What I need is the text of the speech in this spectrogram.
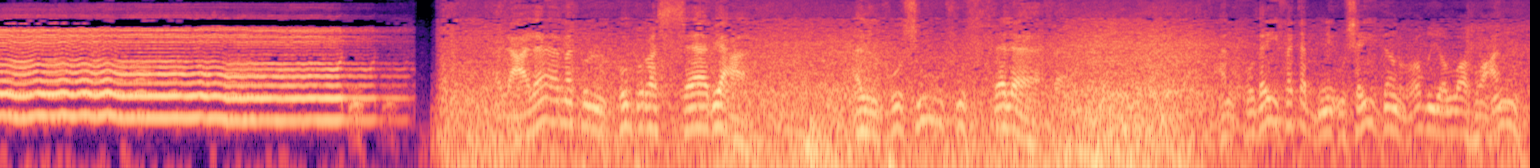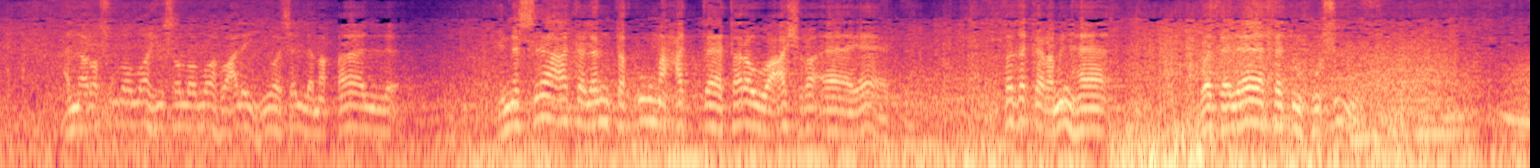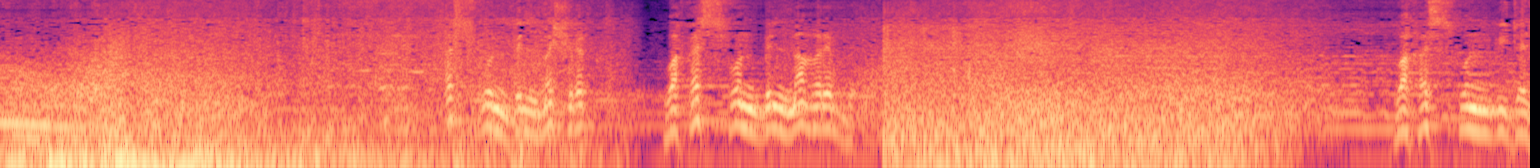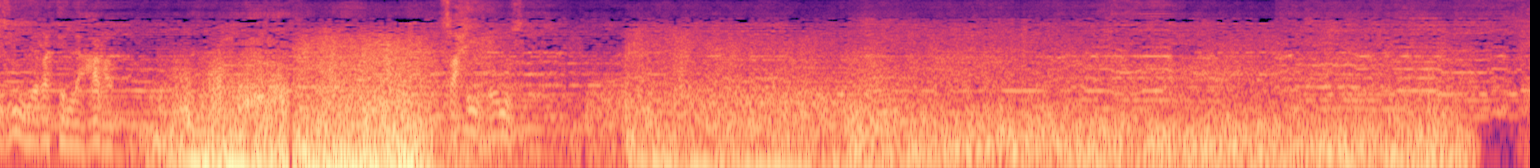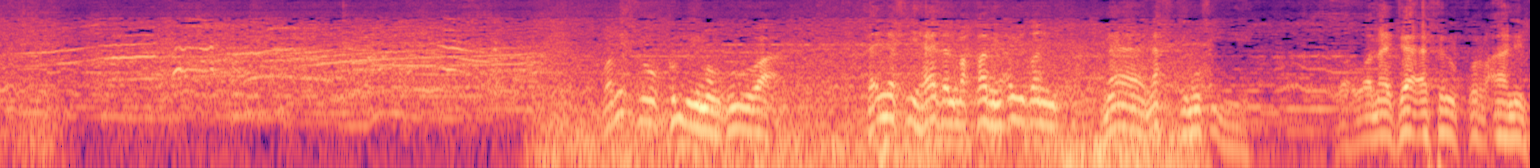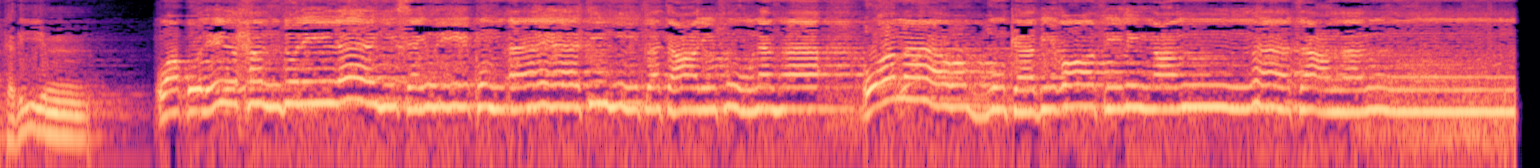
العلامة الكبرى السابعة. الكسوف الثلاثة. عن حذيفة بن أسيد رضي الله عنه أن رسول الله صلى الله عليه وسلم قال إن الساعة لن تقوم حتى تروا عشر آيات فذكر منها وثلاثة كسوف. خسف بالمشرق وخسف بالمغرب وخسف بجزيرة العرب. صحيح مسلم. ومثل كل موضوع فإن في هذا المقام أيضا ما نختم فيه. وهو ما جاء في القرآن الكريم. وقل الحمد لله سيريكم آياته فتعرفونها وما ربك بغافل عما تعملون.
